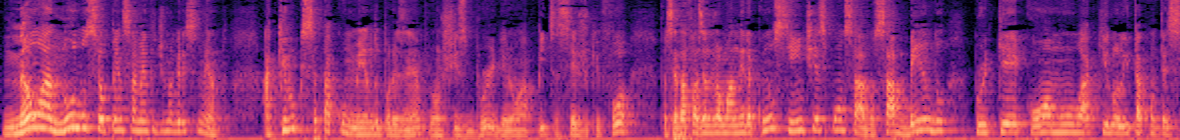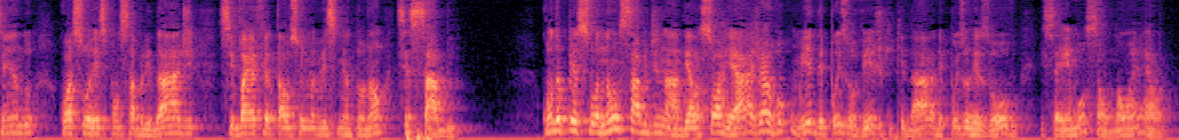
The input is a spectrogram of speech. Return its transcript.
não anula o seu pensamento de emagrecimento. Aquilo que você está comendo, por exemplo, um cheeseburger, uma pizza, seja o que for, você está fazendo de uma maneira consciente e responsável, sabendo por que, como aquilo ali está acontecendo, qual a sua responsabilidade, se vai afetar o seu emagrecimento ou não, você sabe. Quando a pessoa não sabe de nada e ela só reage, ah, eu vou comer, depois eu vejo o que, que dá, depois eu resolvo, isso é emoção, não é ela.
